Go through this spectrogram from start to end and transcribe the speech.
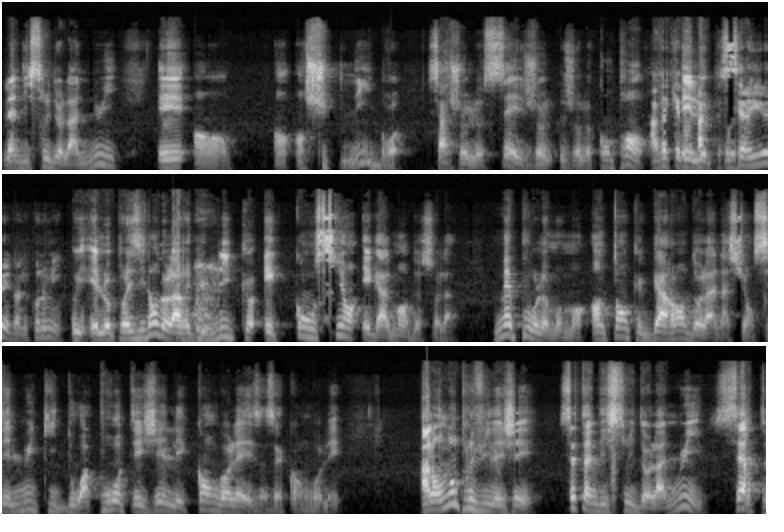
l'industrie de la nuit est en, en, en chute libre. Ça, je le sais, je, je le comprends. Avec un Et impact le- sérieux dans l'économie. Oui, et le président de la République est conscient également de cela. Mais pour le moment, en tant que garant de la nation, c'est lui qui doit protéger les Congolaises et Congolais. Allons-nous privilégier cette industrie de la nuit, certes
